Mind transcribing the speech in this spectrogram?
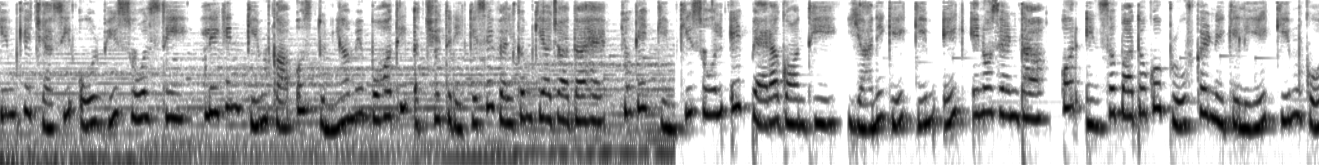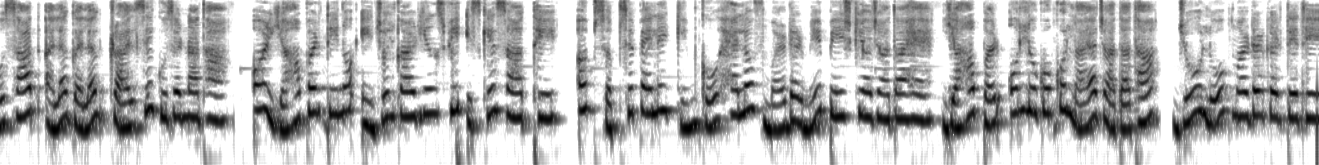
किम के जैसी और भी सोल्स थी, लेकिन किम का उस दुनिया में बहुत ही अच्छे तरीके से वेलकम किया जाता है, क्योंकि किम की सोल एक पैरागॉन थी, यानी कि किम एक इनोसेंट था। और इन सब बातों को प्रूव करने के लिए किम को सात अलग अलग ट्रायल से गुजरना था। और यहाँ पर तीनों एंजल गार्डियंस भी इसके साथ थे। अब सबसे पहले किम को हेल ऑफ़ मर्डर में पेश किया जाता है। यहाँ पर उन लोगों को लाया जाता था जो लोग मर्डर करते थे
